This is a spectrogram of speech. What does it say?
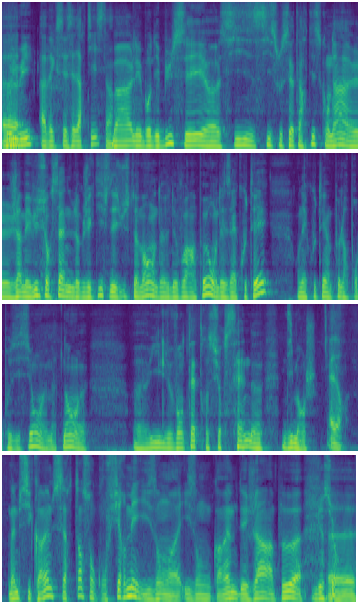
euh, oui, oui. avec ces, ces artistes bah, Les beaux débuts, c'est 6 euh, ou 7 artistes qu'on n'a euh, jamais vus sur scène. L'objectif, c'est justement de, de, voir un peu, on les a écoutés, on a écouté un peu leurs propositions. maintenant, ils vont être sur scène dimanche. Alors, même si quand même certains sont confirmés. Ils ont, euh, ils ont quand même déjà un peu euh,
